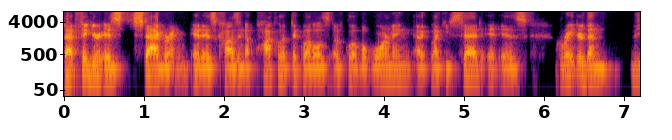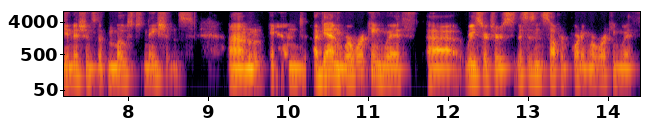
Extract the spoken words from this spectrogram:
that figure is staggering. It is causing apocalyptic levels of global warming. Uh, like you said, it is greater than the emissions of most nations. Um, mm-hmm. and again, we're working with uh, researchers. This isn't self-reporting. We're working with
